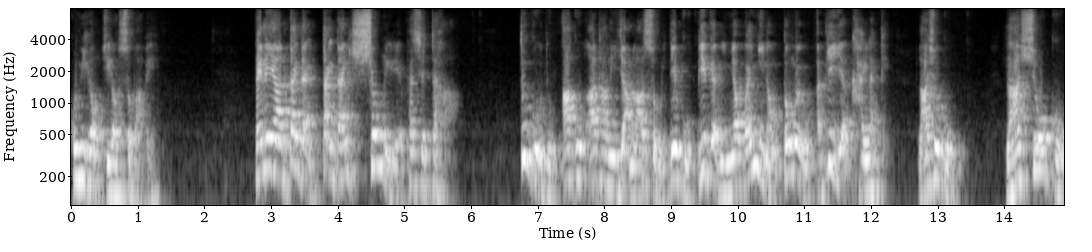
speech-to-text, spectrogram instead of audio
ကွေးမိကောက်ကြီးတော့စွတ်ပါပဲဘယ်နေရာတိုက်တိုက်တိုက်တိုင်းရှုံးနေတဲ့ဖက်စစ်တပ်ဟာသူ့ကိုယ်သူအာကိုအားထားလေးရမလားဆိုပြီးတရုတ်ကိုပြစ်ကပ်ပြီးမြောက်ပိုင်းညီနောင်သုံးဘက်ကိုအပြစ်ရက်ခိုင်းလိုက်တယ်လာရှိုးကိုလာရှိုးကို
